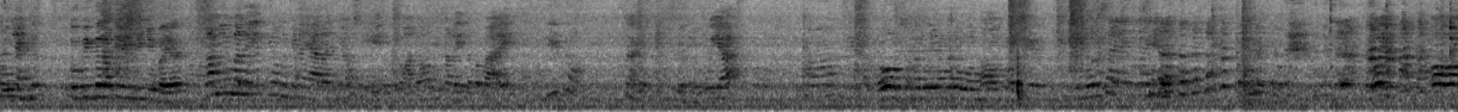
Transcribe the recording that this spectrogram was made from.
Tubig na lang po yung hindi nyo bayad. Kami maliit yung binayaran niyo, si yung ano, yung maliit na babae. Dito. Kuya? Oo, oh, sa kanya yung ano. Oo, okay. Ni Kuya. Uy, oo.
